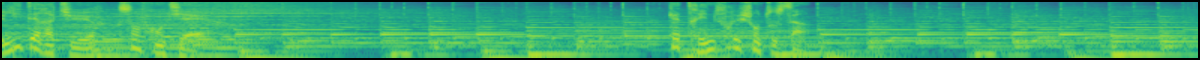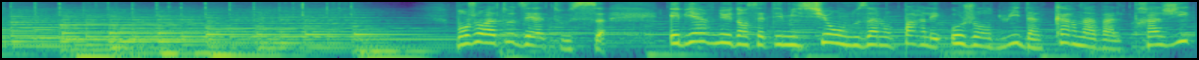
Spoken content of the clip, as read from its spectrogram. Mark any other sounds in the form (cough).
Littérature sans frontières. Catherine Fruchon-Toussaint. Bonjour à toutes et à tous et bienvenue dans cette émission où nous allons parler aujourd'hui d'un carnaval tragique,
